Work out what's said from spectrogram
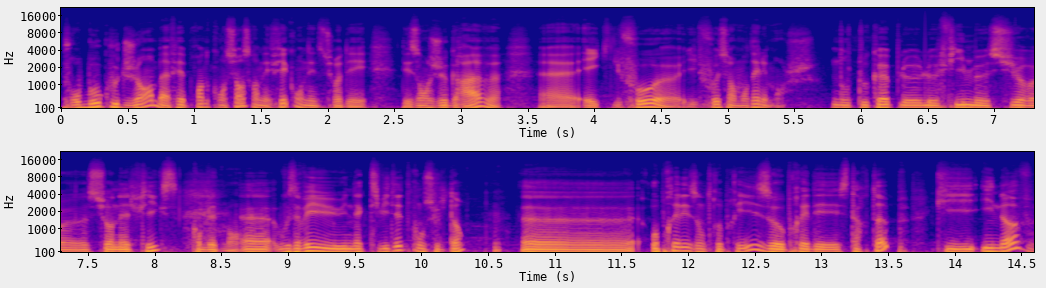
pour beaucoup de gens bah, fait prendre conscience en effet qu'on est sur des, des enjeux graves et qu'il faut, il faut surmonter les manches. Donc Look Up, le, le film sur, euh, sur Netflix. Complètement. Euh, vous avez une activité de consultant euh, auprès des entreprises, auprès des startups qui innovent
